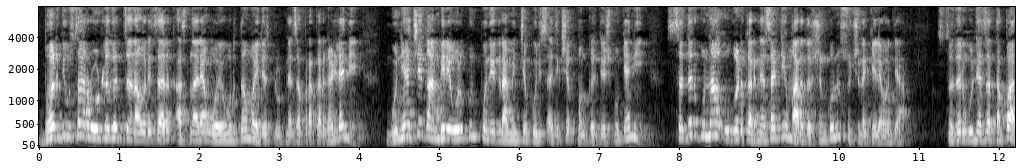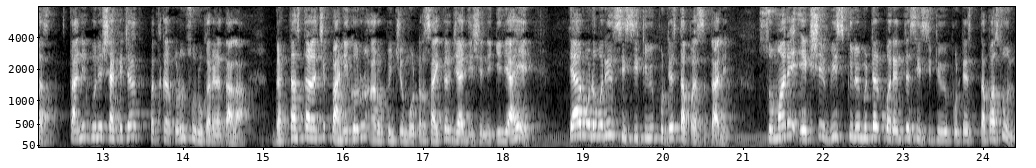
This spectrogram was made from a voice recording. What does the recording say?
भर दिवसा रोडलगत जनावरे चारत असणाऱ्या वयोवृद्ध महिलेस लुटण्याचा प्रकार घडल्याने गुन्ह्याचे गांभीर्य ओळखून पुणे ग्रामीणचे पोलीस अधीक्षक पंकज देशमुख यांनी सदर गुन्हा उघड करण्यासाठी मार्गदर्शन करून सूचना केल्या होत्या. सदर गुन्ह्याचा तपास स्थानिक गुन्हे शाखेच्या पथकाकडून सुरू करण्यात आला. घटनास्थळाची पाहणी करून आरोपींची मोटरसायकल ज्या दिशेने गेली आहे त्या रोडवरील सीसीटीव्ही फुटेज तपासण्यात आले. सुमारे एकशे वीस किलोमीटर पर्यंत सीसीटीव्ही फुटेज तपासून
